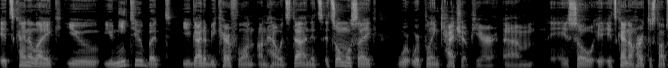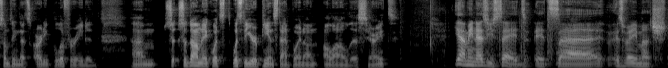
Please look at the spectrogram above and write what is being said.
it's kind of like you you need to but you got to be careful on on how it's done. It's it's almost like we're, we're playing catch up here um, eh, so it, it's kind of hard to stop something that's already proliferated. Um, so, so dominic what's what's the european standpoint on all, all this right? Yeah i mean as you said it's uh it's very much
